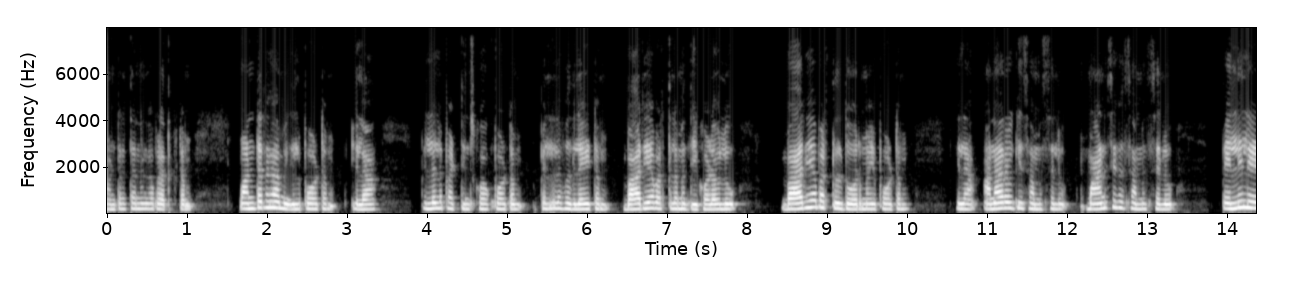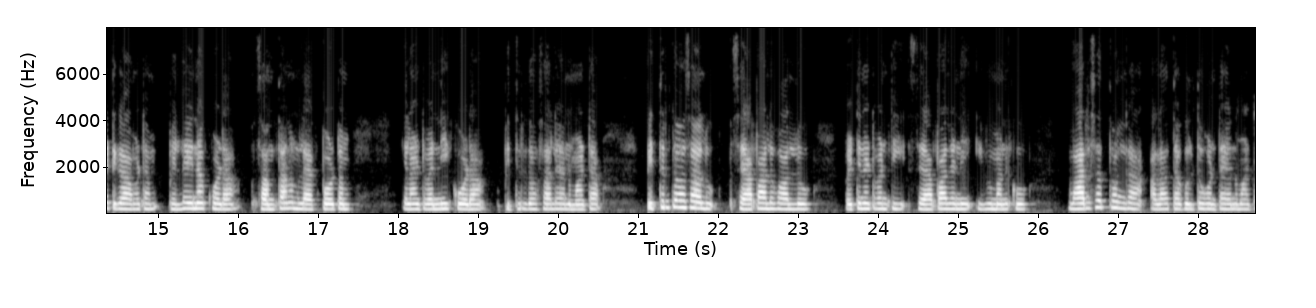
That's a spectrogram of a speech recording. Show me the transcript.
ఒంటరితనంగా బ్రతకటం ఒంటరిగా మిగిలిపోవటం ఇలా పిల్లలు పట్టించుకోకపోవటం పిల్లలు వదిలేయటం భార్యాభర్తల మధ్య గొడవలు భార్యాభర్తలు దూరమైపోవటం ఇలా అనారోగ్య సమస్యలు మానసిక సమస్యలు పెళ్ళి లేటుగా అవ్వటం పెళ్ళైనా కూడా సంతానం లేకపోవటం ఇలాంటివన్నీ కూడా పితృదోషాలే అన్నమాట. పితృదోషాలు శాపాలు వాళ్ళు పెట్టినటువంటి శాపాలని ఇవి మనకు వారసత్వంగా అలా తగులుతూ ఉంటాయన్నమాట.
